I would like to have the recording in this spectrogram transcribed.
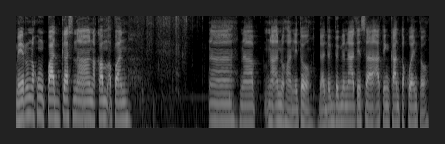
meron akong podcast na nakamapan na, na, na anuhan ito. Dadagdag na natin sa ating kanto kwento.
